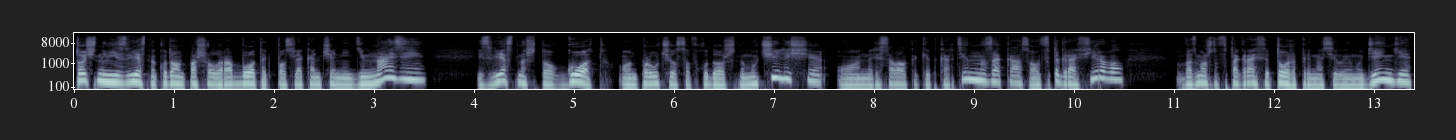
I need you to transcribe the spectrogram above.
Точно неизвестно, куда он пошел работать после окончания гимназии. Известно, что год он проучился в художественном училище, он рисовал какие-то картины на заказ, он фотографировал. Возможно, фотография тоже приносила ему деньги.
